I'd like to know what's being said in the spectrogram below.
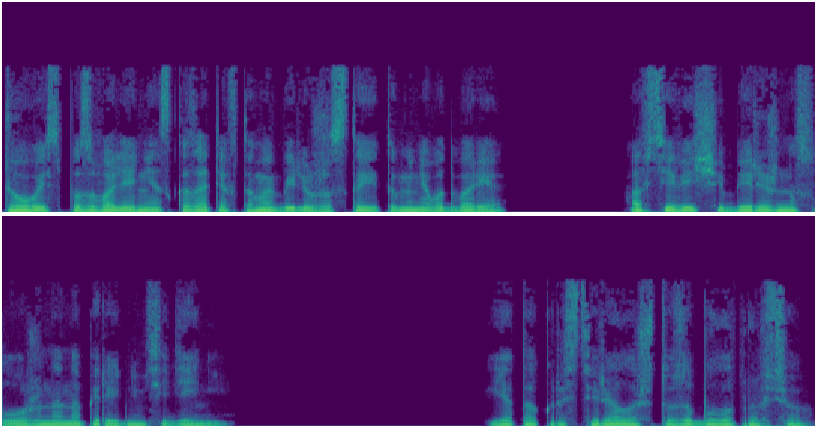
То, с позволения сказать, автомобиль уже стоит у меня во дворе, а все вещи бережно сложены на переднем сидении. Я так растерялась, что забыла про все.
